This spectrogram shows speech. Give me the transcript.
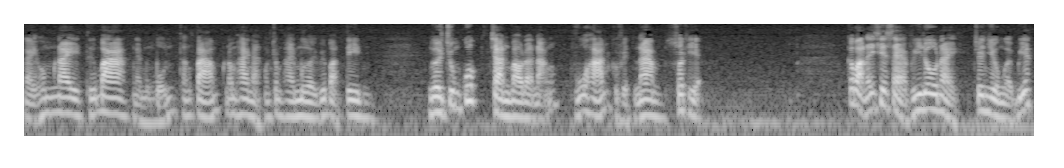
ngày hôm nay thứ ba ngày 4 tháng 8 năm 2020 với bản tin Người Trung Quốc tràn vào Đà Nẵng, Vũ Hán của Việt Nam xuất hiện. Các bạn hãy chia sẻ video này cho nhiều người biết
